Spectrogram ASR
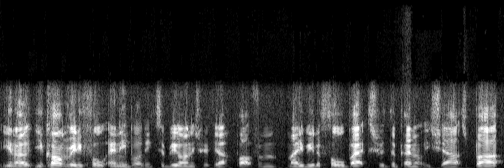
you know, you can't really fault anybody to be honest with you, apart from maybe the fullbacks with the penalty shouts. But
